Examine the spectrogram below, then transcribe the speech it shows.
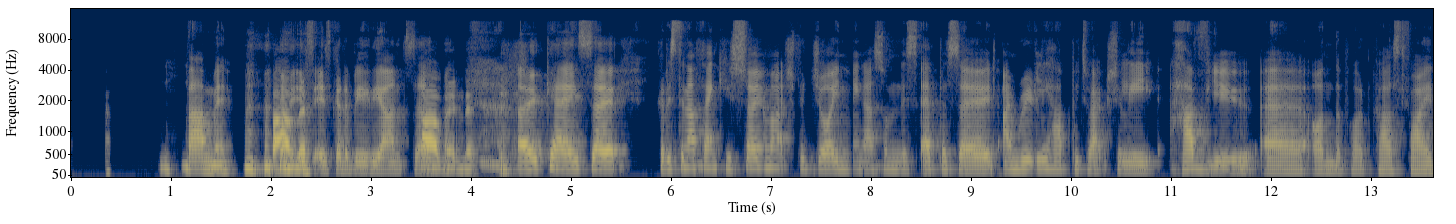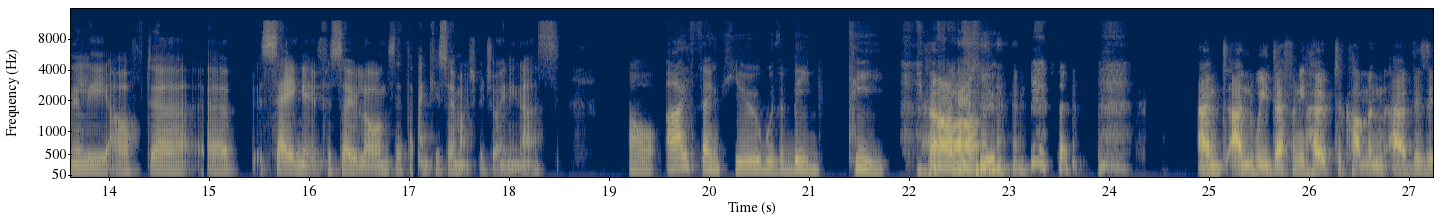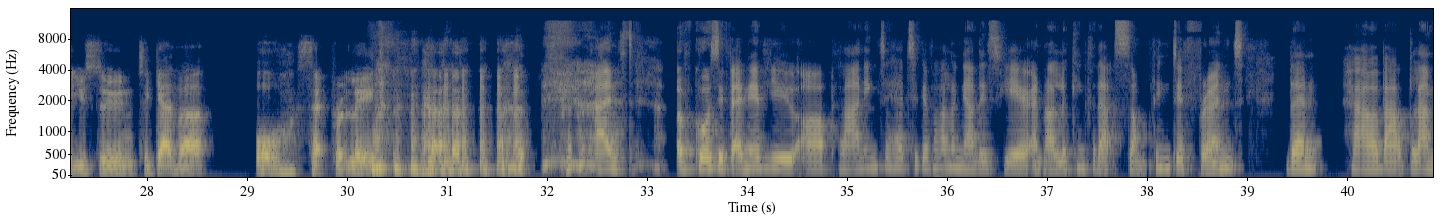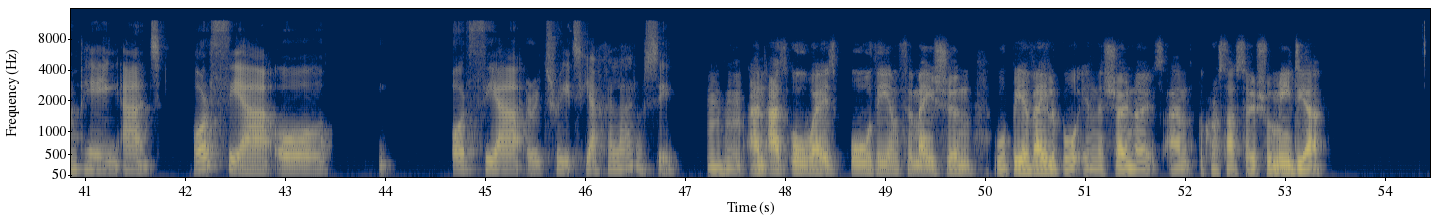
Πάμε. Πάμε. is, going to be the answer. Okay, so Christina, thank you so much for joining us on this episode. I'm really happy to actually have you uh, on the podcast finally after uh, saying it for so long. So thank you so much for joining us. Oh, I thank you with a big T. Thank you. And and we definitely hope to come and uh, visit you soon, together or separately. and of course, if any of you are planning to head to Kefalonia this year and are looking for that something different, then how about glamping at Orfia or Orfia Retreats Yachalarosi? Mhm. And as always, all the information will be available in the show notes and across our social media.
